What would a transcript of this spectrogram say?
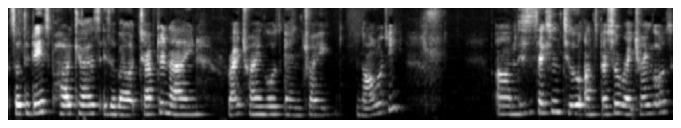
So today's podcast is about chapter 9, right triangles and trigonometry. Um, this is section 2 on special right triangles.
